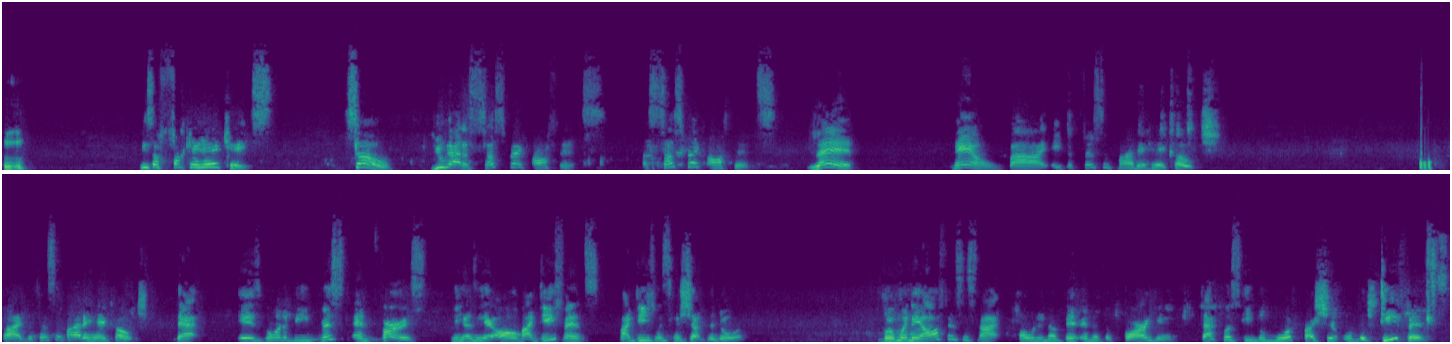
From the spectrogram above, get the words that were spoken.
he's a fucking hair case. So you got a suspect offense, a suspect offense led now by a defensive minded head coach by a defensive minded head coach that is going to be risk adverse because he, oh, my defense, my defense can shut the door. But when the offense is not holding up their end of the bargain, that puts even more pressure on the defense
